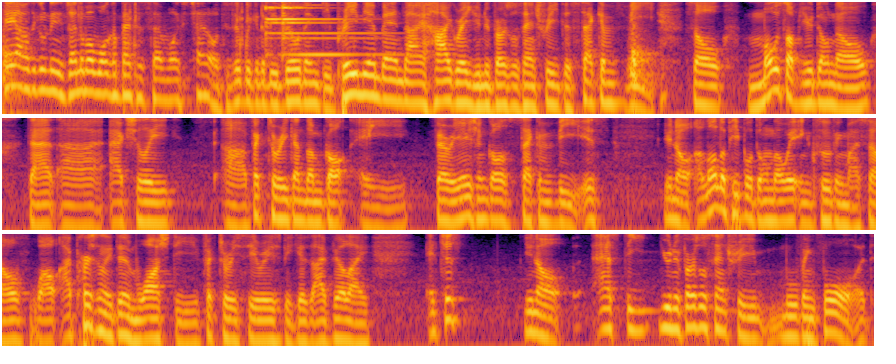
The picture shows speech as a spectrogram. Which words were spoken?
Hey, how's it going ladies and gentlemen? Welcome back to 7 channel. Today we're going to be building the Premium Bandai High Grade Universal Century, the second V. So most of you don't know that uh, actually uh, Victory Gundam got a variation called second V. Is you know, a lot of people don't know it, including myself. Well, I personally didn't watch the Victory series because I feel like it just, you know, as the Universal Century moving forward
